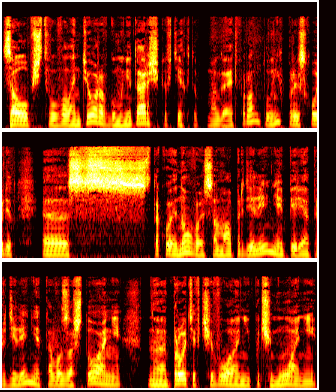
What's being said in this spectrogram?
сообществу волонтеров, гуманитарщиков, тех, кто помогает фронту. У них происходит происходит э, с, такое новое самоопределение, переопределение того, за что они, э, против чего они, почему они.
